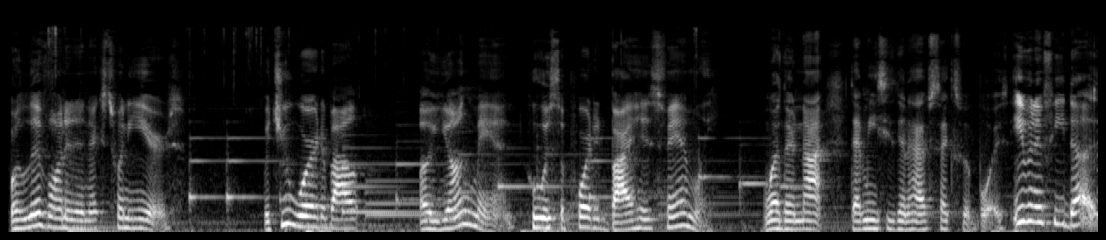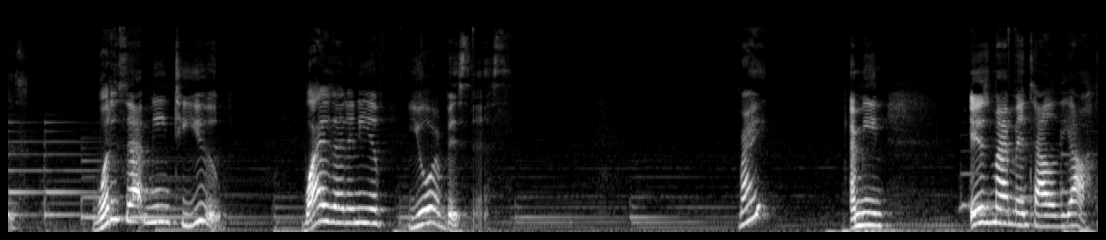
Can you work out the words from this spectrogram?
or live on in the next 20 years. But you worried about a young man who is supported by his family, whether or not that means he's gonna have sex with boys. Even if he does, what does that mean to you? Why is that any of your business? Right? I mean, is my mentality off?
